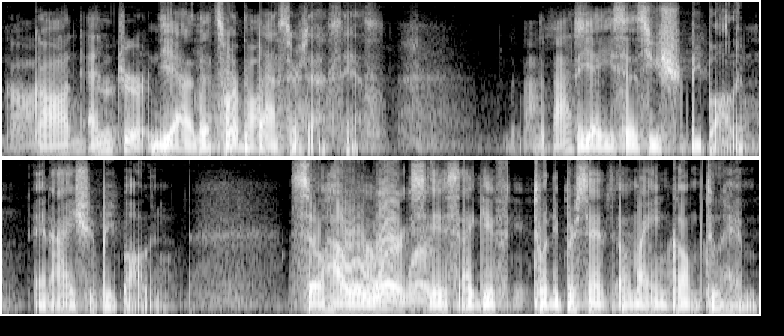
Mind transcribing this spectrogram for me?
God and church. yeah, that's are what the pastor says. Yes. The pastor. Yeah, he says you should be balling, and I should be balling. So how it works is I give 20% of my income to him,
